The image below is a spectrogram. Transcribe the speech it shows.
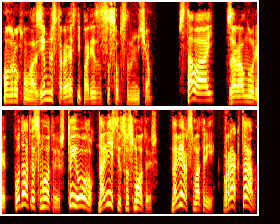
Он рухнул на землю, стараясь не порезаться собственным мечом. «Вставай!» — заорал Нурик. «Куда ты смотришь? Ты, Олух, на лестницу смотришь. Наверх смотри. Враг там.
